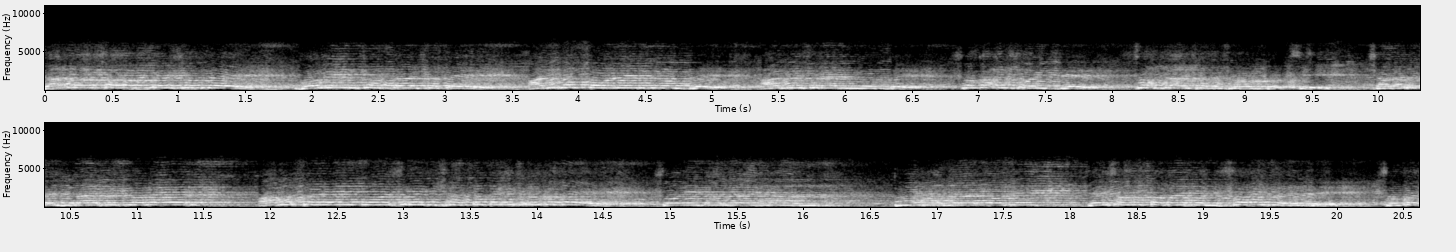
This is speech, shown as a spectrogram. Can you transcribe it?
জাতীয় সমাবেশের শুরুতে গভীর শ্রদ্ধার সাথে আধিপত্যবাদের বিরুদ্ধে আগ্রাসনের বিরুদ্ধে সকল শহীদদের শ্রদ্ধার সাথে স্মরণ করছি। সাথে জুলাই বিপ্লবের অবস্থায় বয়সের সাধ্য থেকে শুরু করে শহীদ আলী রায়হান দুই হাজারের অধিক যে সমস্ত বোন শহীদ হয়েছে, সকল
